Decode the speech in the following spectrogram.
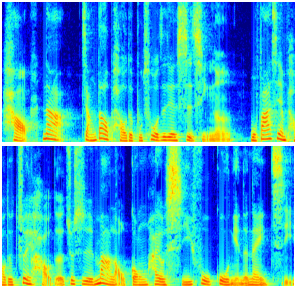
好，那讲到跑得不错这件事情呢，我发现跑得最好的就是骂老公还有媳妇过年的那一集，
